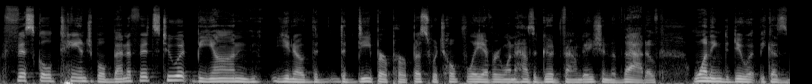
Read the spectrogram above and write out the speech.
fiscal tangible benefits to it beyond you know the the deeper purpose which hopefully everyone has a good foundation of that of wanting to do it because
